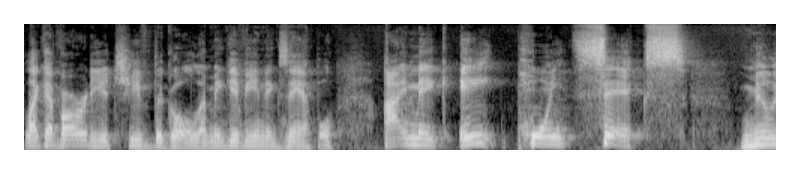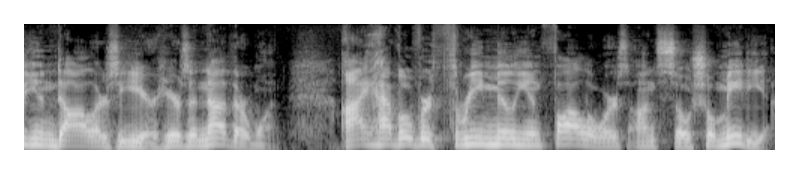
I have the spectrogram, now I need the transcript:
like I've already achieved the goal. Let me give you an example. I make 8.6 million dollars a year. Here's another one. I have over 3 million followers on social media.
